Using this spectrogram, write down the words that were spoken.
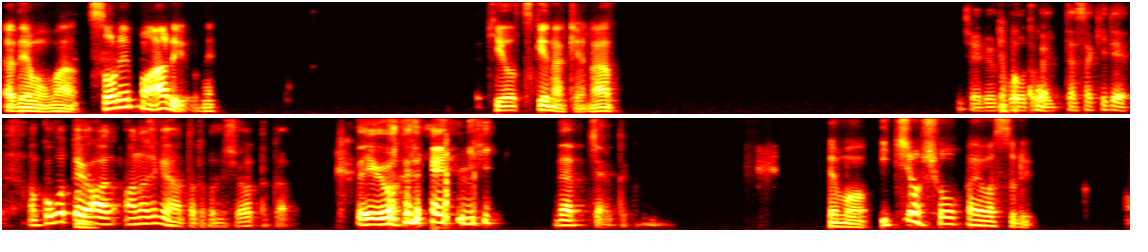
あでもまあ、それもあるよね。気をつけなきゃな。じゃあ旅行とか行った先で、あ、ここってああの事件あったところでしょ？とかっていう話題になっちゃうとか。でも、一応紹介はするよ。あ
